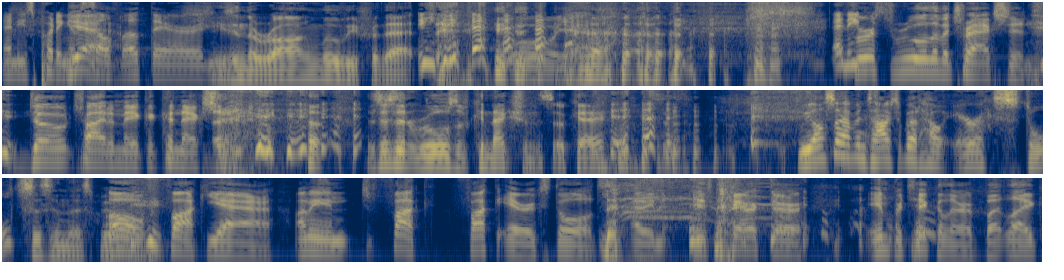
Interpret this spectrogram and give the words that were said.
and he's putting Yeah. himself out there. And, He's in the wrong movie for that. oh yeah and he, first rule of attraction don't try to make a connection this isn't rules of connections, okay? Is- We also haven't talked about how Eric Stoltz is in this movie. oh fuck yeah i mean fuck fuck eric stoltz i mean his character in particular but like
